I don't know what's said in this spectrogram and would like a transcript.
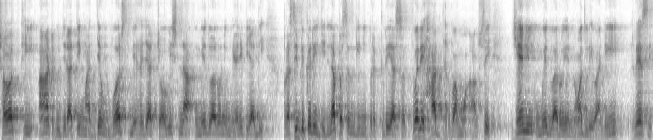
છ થી આઠ ગુજરાતી માધ્યમ વર્ષ બે હજાર ચોવીસના ઉમેદવારોની મેરિટ યાદી પ્રસિદ્ધ કરી જિલ્લા પસંદગીની પ્રક્રિયા સત્વરે હાથ ધરવામાં આવશે. જેની ઉમેદવારોએ નોંધ લેવાની રહેશે.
